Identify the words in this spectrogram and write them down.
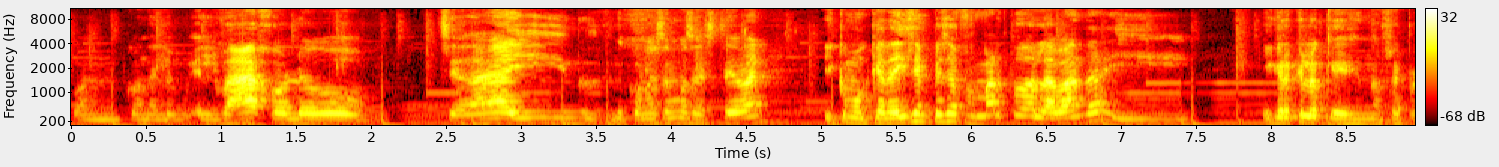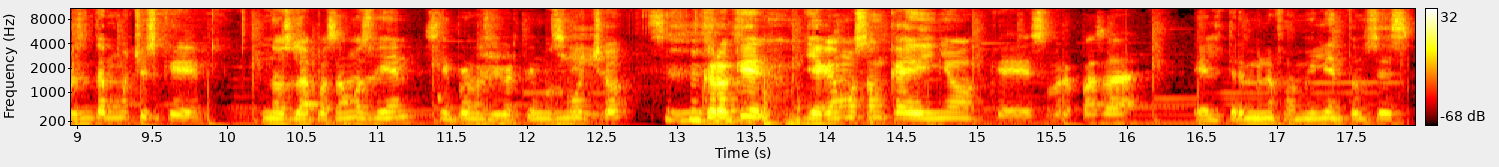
con, con el, el bajo, luego se da ahí, nos- conocemos a Esteban. Y como que de ahí se empieza a formar toda la banda. Y, y creo que lo que nos representa mucho es que nos la pasamos bien, siempre nos divertimos Sí. mucho. Creo que llegamos a un cariño que sobrepasa el término familia, entonces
